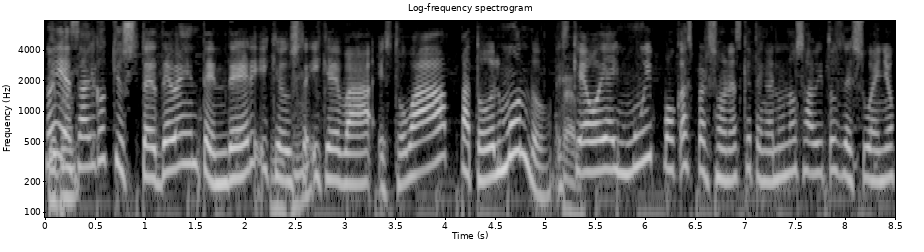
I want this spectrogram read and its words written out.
No, y es algo que usted debe entender y que usted y que va, esto va para todo el mundo. Es que hoy hay muy pocas personas que tengan unos hábitos de sueño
